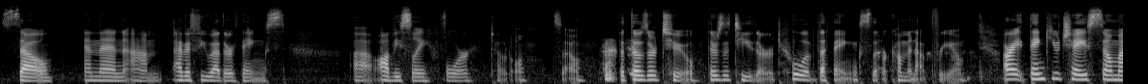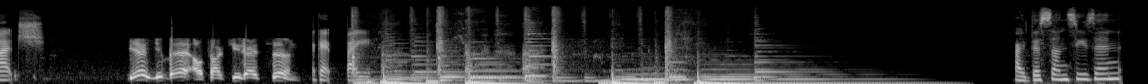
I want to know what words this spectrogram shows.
So, and then um, I have a few other things, uh, obviously four total. So, but those are two. There's a teaser, two of the things that are coming up for you. All right. Thank you, Chase, so much. Yeah, you bet. I'll talk to you guys soon. Okay. Bye. All right, this sun season,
